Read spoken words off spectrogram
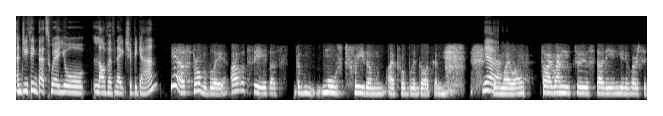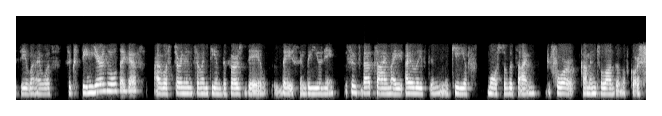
And do you think that's where your love of nature began? Yes, probably. I would see it as the most freedom I probably got in, yeah. in my life. So I went to study in university when I was 16 years old, I guess. I was turning 17 the first day days in the uni. Since that time, I, I lived in Kiev most of the time before coming to London, of course.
